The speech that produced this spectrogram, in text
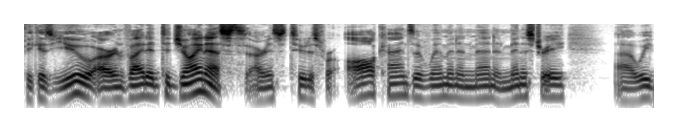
because you are invited to join us. Our institute is for all kinds of women and men in ministry. Uh, we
